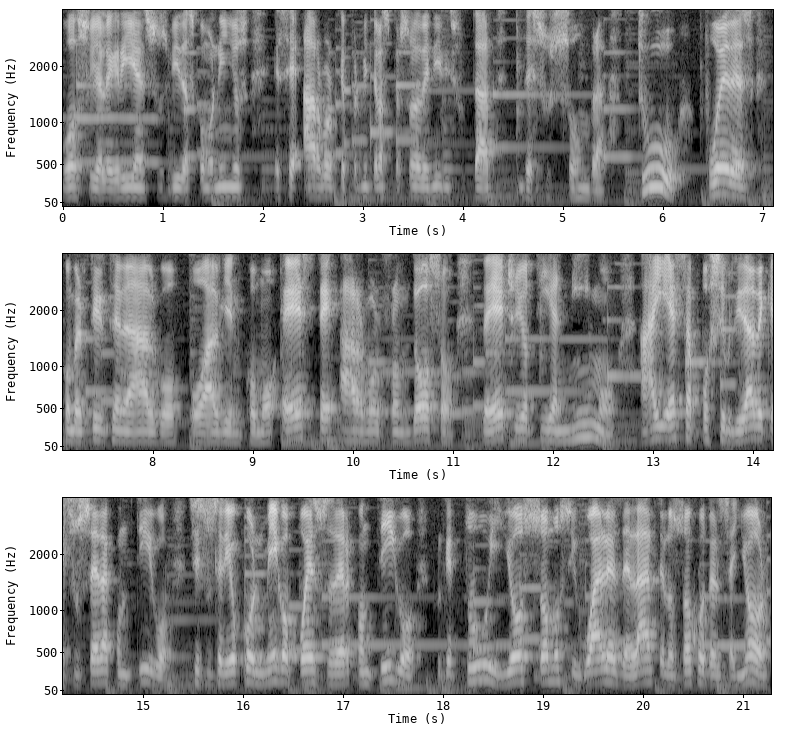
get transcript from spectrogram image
gozo y alegría en sus vidas como niños, ese árbol que permite a las personas venir y disfrutar de su sombra. Tú puedes convertirte en algo o alguien como este árbol frondoso. De hecho, yo te animo. Hay esa posibilidad de que suceda contigo. Si sucedió conmigo, puede suceder contigo, porque tú y yo somos iguales delante de los ojos del Señor.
